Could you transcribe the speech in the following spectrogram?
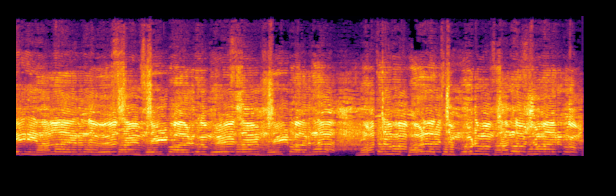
ஏரி நல்லா இருந்தா விவசாயம் செழிப்பா இருக்கும். விவசாயம் செழிப்பா இருந்தா மொத்தமா பல லட்சம் குடும்பம் சந்தோஷமா இருக்கும்.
